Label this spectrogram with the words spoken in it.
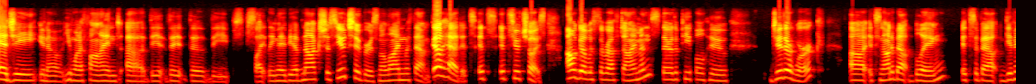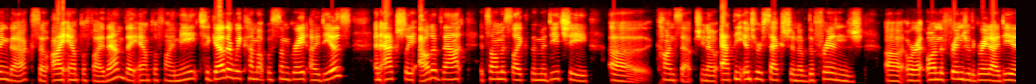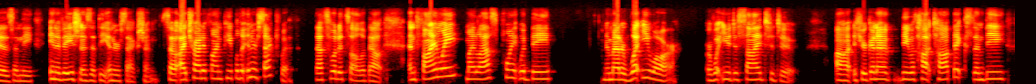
edgy you know you want to find uh, the, the the the slightly maybe obnoxious youtubers and align with them. Go ahead it's it's it's your choice. I'll go with the rough diamonds. They're the people who do their work. Uh, it's not about bling it's about giving back so i amplify them they amplify me. Together we come up with some great ideas and actually out of that it's almost like the medici uh, concept you know at the intersection of the fringe uh, or on the fringe of the great ideas and the innovation is at the intersection. So I try to find people to intersect with. That's what it's all about. And finally, my last point would be no matter what you are or what you decide to do, uh, if you're going to be with hot topics, then be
